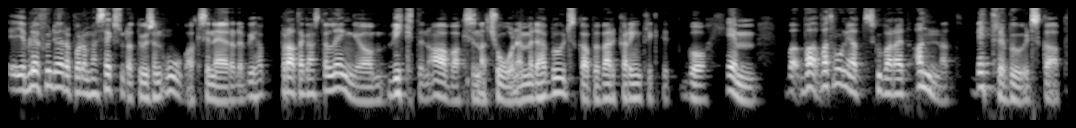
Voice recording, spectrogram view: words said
Jag blev fundera på de här 600 000 ovaccinerade. Vi har pratat ganska länge om vikten av vaccinationen, men det här budskapet verkar inte riktigt gå hem. Va, va, vad tror ni att skulle vara ett annat, bättre budskap,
